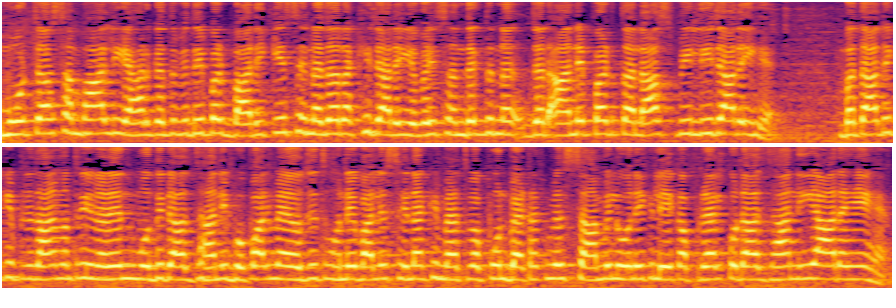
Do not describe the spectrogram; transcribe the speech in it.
मोर्चा संभाल लिया। हर गतिविधि पर बारीकी से नज़र रखी जा रही है। वही संदिग्ध नज़र आने पर तलाश भी ली जा रही है। बता दें कि प्रधानमंत्री नरेंद्र मोदी राजधानी भोपाल में आयोजित होने वाले सेना की महत्वपूर्ण बैठक में शामिल होने के लिए एक अप्रैल को राजधानी आ रहे हैं।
